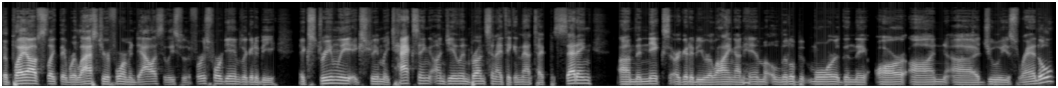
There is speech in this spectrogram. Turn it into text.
the playoffs, like they were last year for him in Dallas, at least for the first four games, are going to be extremely, extremely taxing on Jalen Brunson. I think in that type of setting, um, the Knicks are going to be relying on him a little bit more than they are on uh, Julius Randle.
